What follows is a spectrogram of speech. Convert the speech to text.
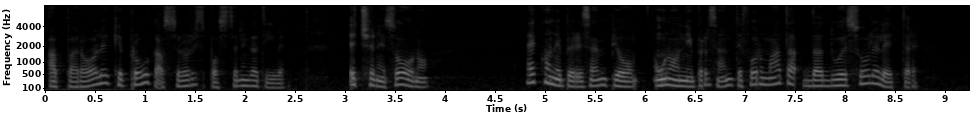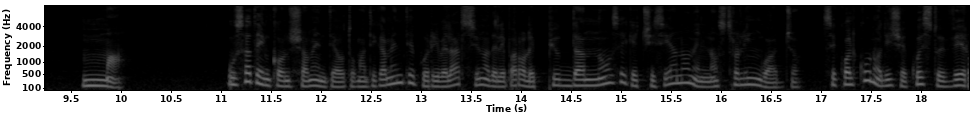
a parole che provocassero risposte negative. E ce ne sono Eccone per esempio una onnipresente formata da due sole lettere. Ma. Usata inconsciamente e automaticamente può rivelarsi una delle parole più dannose che ci siano nel nostro linguaggio. Se qualcuno dice questo è vero,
